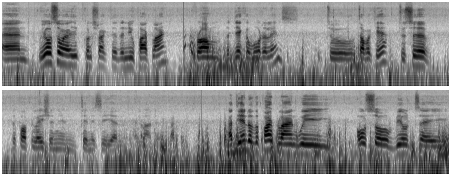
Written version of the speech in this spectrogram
And we also uh, constructed a new pipeline from the Decca water lens to Tabwakea to serve the population in Tennessee and, and London. At the end of the pipeline, we also built a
